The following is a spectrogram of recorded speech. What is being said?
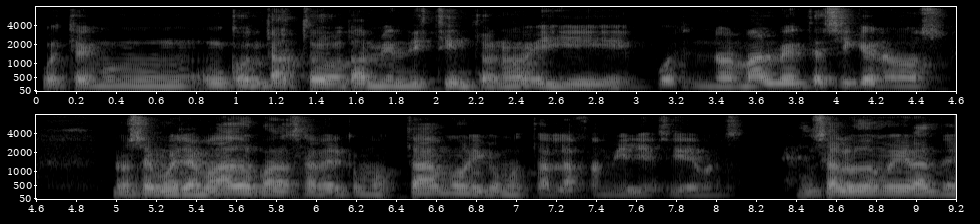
pues tengo un, contacto también distinto, ¿no? Y pues normalmente sí que nos, nos hemos llamado para saber cómo estamos y cómo están las familias y demás. Un saludo muy grande.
